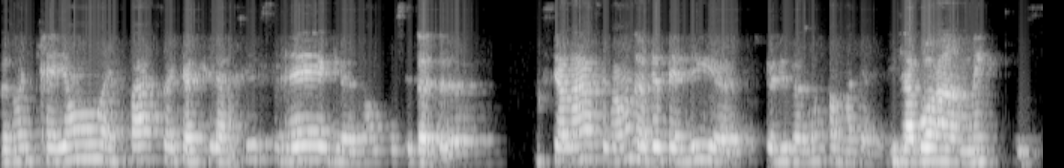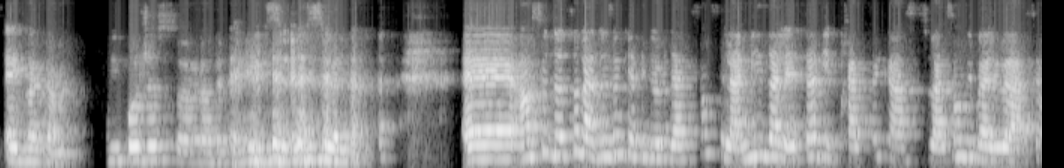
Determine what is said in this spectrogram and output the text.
besoin de crayon, espace, calculatrice, règles? Donc, c'est de, dictionnaire, c'est vraiment de repérer euh, tout ce que j'ai besoin comme matériel. Et de l'avoir en main. Exactement. Oui, pas juste le repérer visuellement. ensuite de ça, la deuxième catégorie d'action, c'est la mise à l'état des pratiques en situation d'évaluation.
